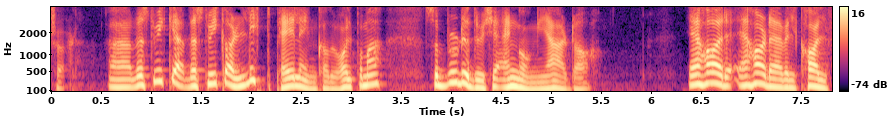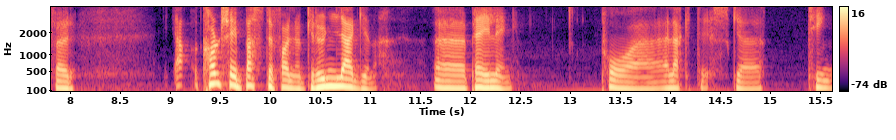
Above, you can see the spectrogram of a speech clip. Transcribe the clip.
sjøl. Eh, hvis, hvis du ikke har litt peiling hva du holder på med, så burde du ikke engang gjøre det. Jeg har, jeg har det jeg vil kalle for ja, kanskje i beste fall noe grunnleggende eh, peiling på eh, elektriske ting.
